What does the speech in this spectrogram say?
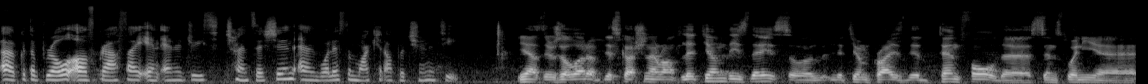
uh, the role of graphite in energy transition and what is the market opportunity? Yes, there's a lot of discussion around lithium these days. So lithium price did tenfold uh, since 20, uh,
